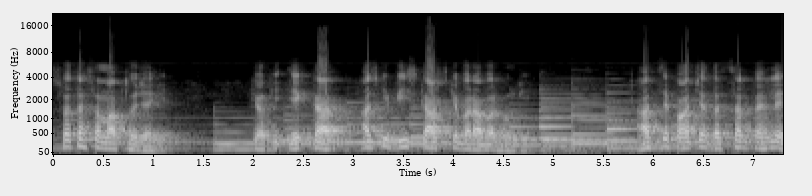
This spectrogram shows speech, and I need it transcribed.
स्वतः समाप्त हो जाएगी, क्योंकि एक कार आज की 20 कार्स के बराबर होंगी। आज से पाँच या दस साल पहले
